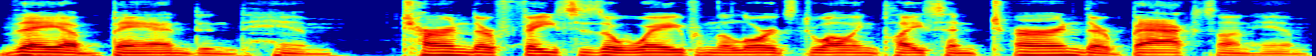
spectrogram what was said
they abandoned him, turned their faces away from the Lord's dwelling place, and turned their backs on him.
